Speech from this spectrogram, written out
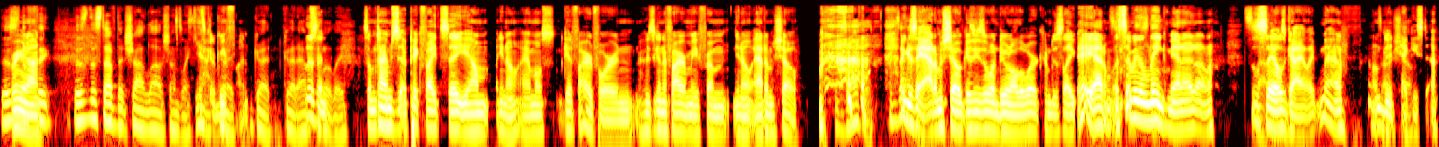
This Bring is it the on. Thing, this is the stuff that Sean loves. Sean's like, yeah, good, fun. good, good, Listen. absolutely. Sometimes I pick fights that yeah, I'm, you know, I almost get fired for, and who's going to fire me from you know Adam's show? Exactly. I can say Adam's show because he's the one doing all the work. I'm just like, hey, Adam, send me the link, man. I don't know. It's a sales guy. Like, man, I don't It's do our show. techie stuff.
